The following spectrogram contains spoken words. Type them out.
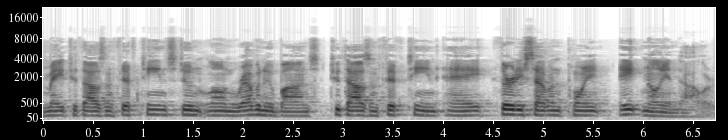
May 2015, Student Loan Revenue Bonds 2015A, $37.8 million.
